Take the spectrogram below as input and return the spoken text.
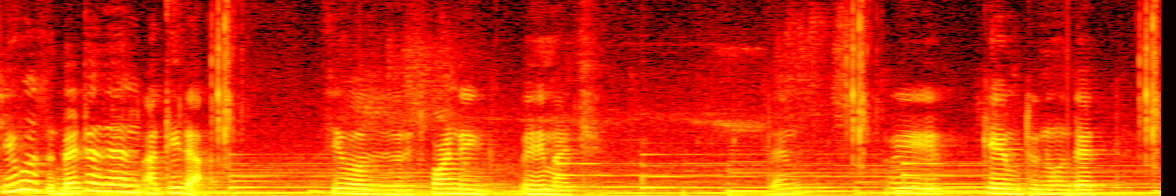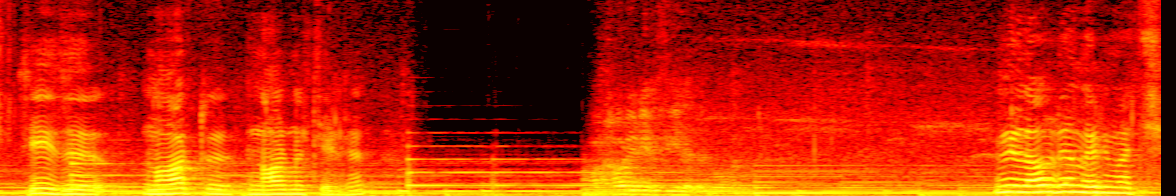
She was better than Atira. She was responding very much. Then we came to know that she is not normal children. How did you feel at the moment? We love them very much.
